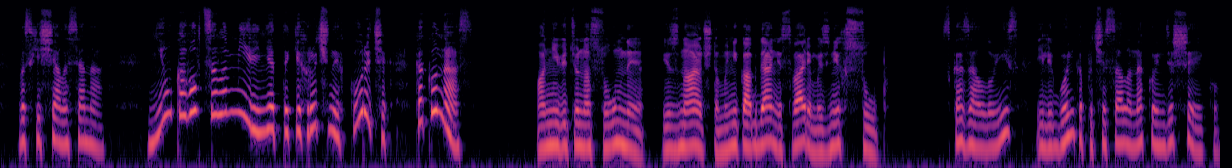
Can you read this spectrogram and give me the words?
— восхищалась она. «Ни у кого в целом мире нет таких ручных курочек, как у нас!» «Они ведь у нас умные и знают, что мы никогда не сварим из них суп!» — сказал Луис и легонько почесала на конде шейку.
